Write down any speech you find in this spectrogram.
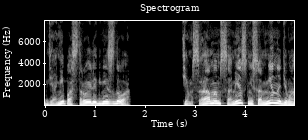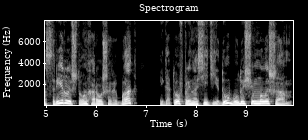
где они построили гнездо. Тем самым самец, несомненно, демонстрирует, что он хороший рыбак и готов приносить еду будущим малышам.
